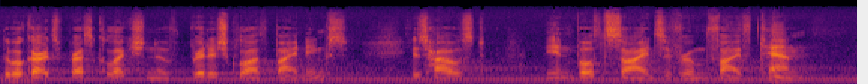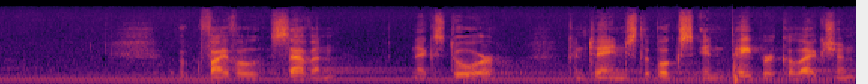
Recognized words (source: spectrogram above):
The Book Arts Press collection of British cloth bindings is housed in both sides of room 510. 507 next door, contains the books in paper collection,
